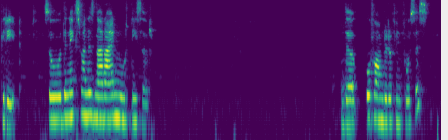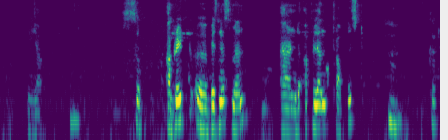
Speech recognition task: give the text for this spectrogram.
Great. So the next one is Narayan Murthy, sir, the co-founder of Infosys. Yeah. So, a great uh, businessman and a philanthropist. Hmm. Good.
